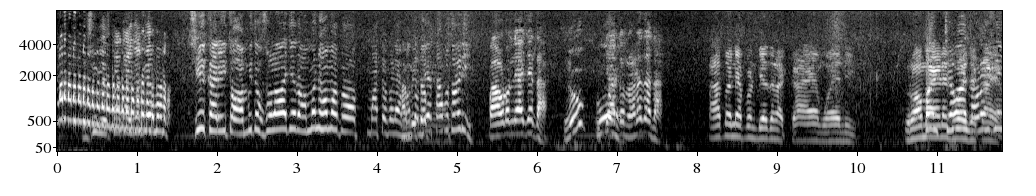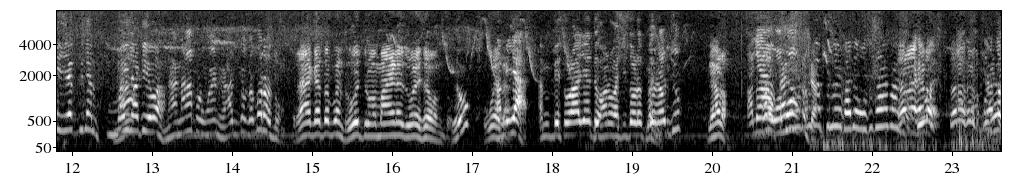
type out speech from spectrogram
પાવડો જતા. તો લડતા હતા આ તો પણ બે જણા કાયમ હોય નહીં. રામાયણ જ કેવા હોય છે લડાઈ કાયમ છે એકબીજાને મહી નાખે એવા. રાગ તો પણ રોજ રામાયણ જ હોય છે આમ તો. હોય અમે યા અમે બે સોળા જાય તો આનો હસી થોડોક લે હેડો પેલું એકાદો ઓછું થાય પણ. તરા હેડો તરા હેડો.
